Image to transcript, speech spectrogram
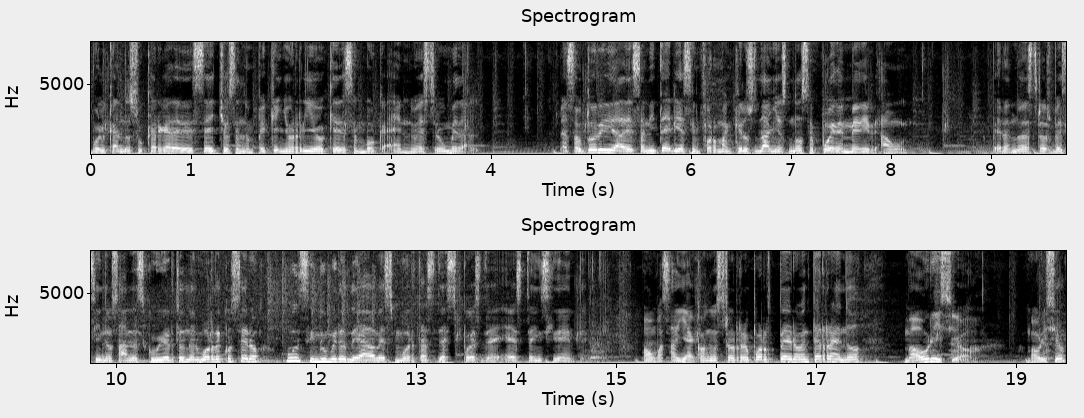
volcando su carga de desechos en un pequeño río que desemboca en nuestro humedal. Las autoridades sanitarias informan que los daños no se pueden medir aún, pero nuestros vecinos han descubierto en el borde costero un sinnúmero de aves muertas después de este incidente. Vamos allá con nuestro reportero en terreno, Mauricio. Mauricio.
